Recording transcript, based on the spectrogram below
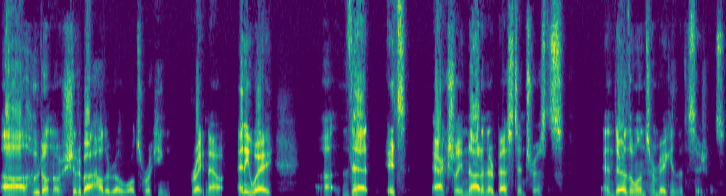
uh, who don't know shit about how the real world's working right now anyway, uh, that it's actually not in their best interests. And they're the ones who are making the decisions.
